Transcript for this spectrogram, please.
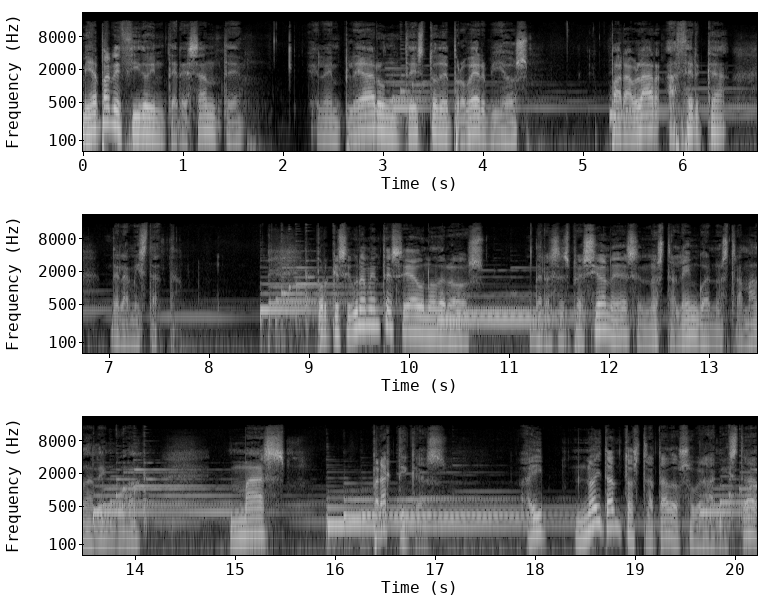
Me ha parecido interesante el emplear un texto de proverbios para hablar acerca de la amistad. Porque seguramente sea uno de los de las expresiones en nuestra lengua, en nuestra amada lengua, más prácticas. Hay, no hay tantos tratados sobre la amistad,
